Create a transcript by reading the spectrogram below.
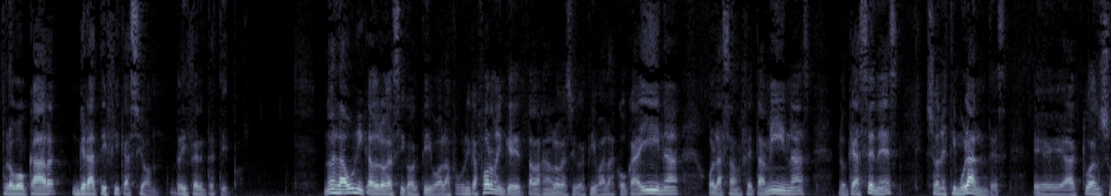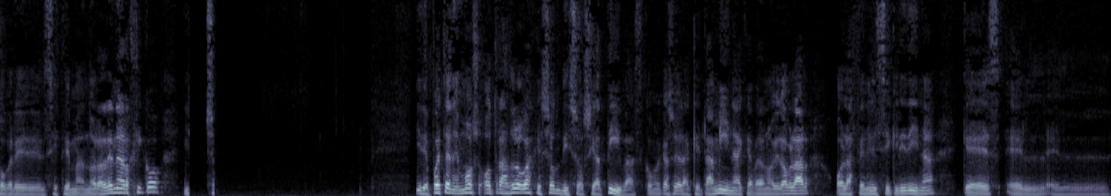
provocar gratificación de diferentes tipos. No es la única droga psicoactiva, la única forma en que trabajan las drogas psicoactivas. La cocaína o las anfetaminas lo que hacen es son estimulantes, eh, actúan sobre el sistema noradrenérgico y, y después tenemos otras drogas que son disociativas, como el caso de la ketamina, que habrán oído hablar, o la fenilciclidina, que es el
